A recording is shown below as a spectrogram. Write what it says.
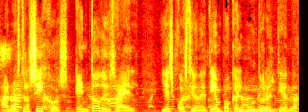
a nuestros hijos en todo Israel. y es cuestión de tiempo que el mundo lo entienda.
